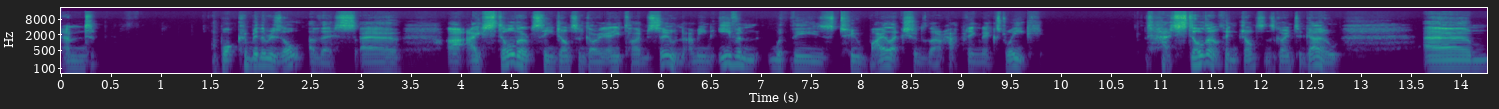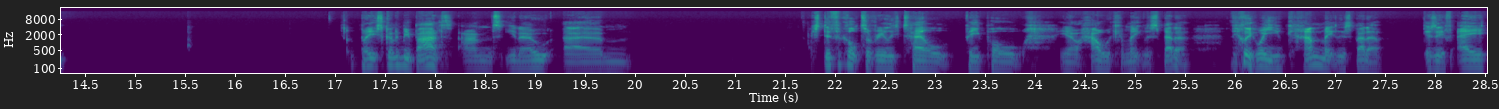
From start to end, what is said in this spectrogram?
and what could be the result of this? Uh, I, still don't see Johnson going anytime soon. I mean, even with these two by elections that are happening next week, I still don't think Johnson's going to go. Um, but it's going to be bad. And, you know, um, it's difficult to really tell people, you know, how we can make this better. The only way you can make this better is if A,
